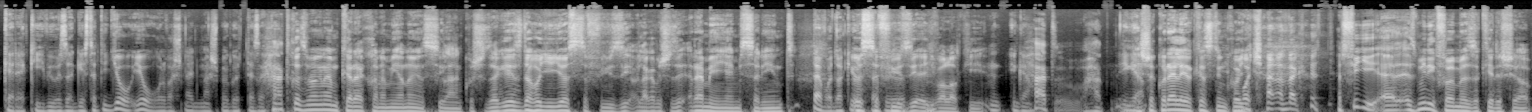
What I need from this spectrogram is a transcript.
kerekívű az egész, tehát így jó, jó olvasni egymás mögött ezeket. Hát közben nem kerek, hanem ilyen nagyon szilánkos az egész, de hogy így összefűzi, legalábbis az reményeim szerint Te vagy, aki összefűzi egy valaki. Igen. Hát, hát Igen. És akkor elérkeztünk, hogy Bocsánat, meg... Hát figyelj, ez mindig fölmerül ez a kérdés, a,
